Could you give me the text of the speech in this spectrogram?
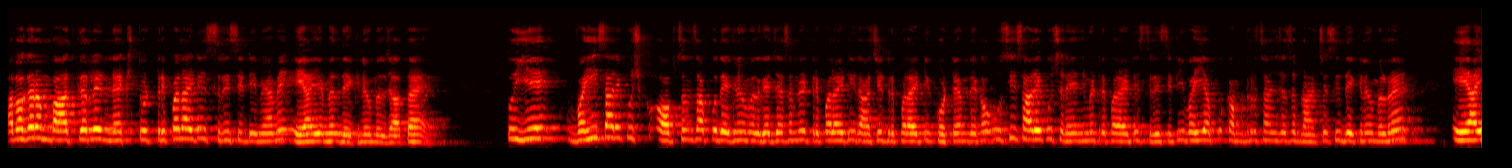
अब अगर हम बात कर ले नेक्स्ट तो ट्रिपल आई टी सिटी में हमें एआईएमएल देखने को मिल जाता है। तो ये वही सारे कुछ ऑप्शंस आपको देखने को मिल गए। जैसे हमने triple IT Ranchi triple IT Kottayam देखा, उसी सारे कुछ रेंज में ट्रिपल आईटी थ्री सिटी वही आपको कंप्यूटर साइंस जैसे ब्रांचेस ही देखने को मिल रहे हैं। ए आई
